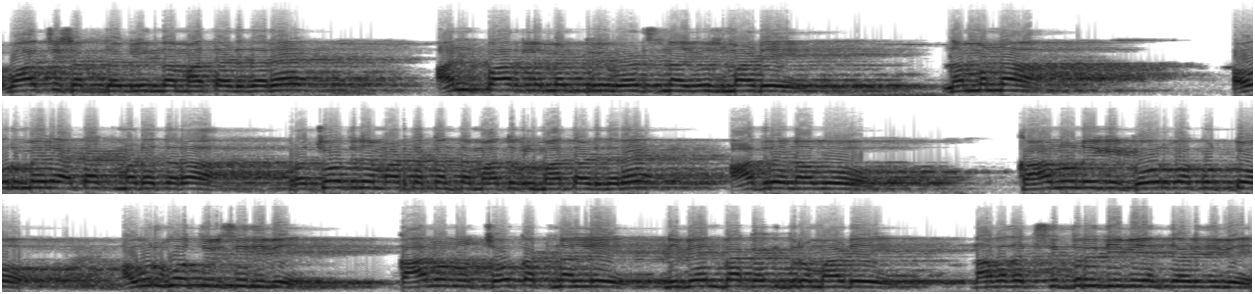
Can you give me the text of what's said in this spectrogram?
ಅವಾಚಿ ಶಬ್ದಗಳಿಂದ ಮಾತಾಡಿದ್ದಾರೆ. ಅನ್ಪಾರ್ಲಿಮೆಂಟರಿ ವರ್ಡ್ಸ್ನ ಯೂಸ್ ಮಾಡಿ ನಮ್ಮನ್ನ ಅವ್ರ ಮೇಲೆ ಅಟ್ಯಾಕ್ ಮಾಡೋ ತರ ಪ್ರಚೋದನೆ ಮಾಡ್ತಕ್ಕಂಥ ಮಾತುಗಳು ಮಾತಾಡಿದ್ದಾರೆ. ಆದರೆ ನಾವು ಕಾನೂನಿಗೆ ಗೌರವ ಕೊಟ್ಟು ಅವ್ರಿಗೂ ತಿಳಿಸಿದೀವಿ. ಕಾನೂನು ಚೌಕಟ್ಟಿನಲ್ಲಿ ನೀವೇನ್ ಬೇಕಾಗಿದ್ರು ಮಾಡಿ ನಾವು ಅದಕ್ಕೆ ಸಿದ್ಧರಿದ್ದೀವಿ ಅಂತ ಹೇಳಿದೀವಿ.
